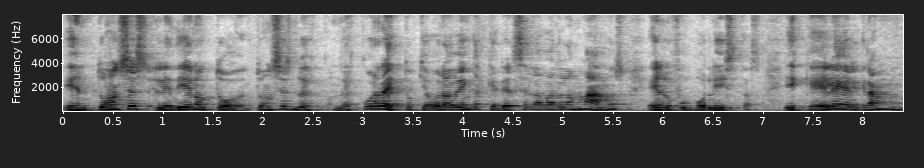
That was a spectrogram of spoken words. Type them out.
Entonces le dieron todo. Entonces no es, no es, correcto que ahora venga a quererse lavar las manos en los futbolistas y que él es el gran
